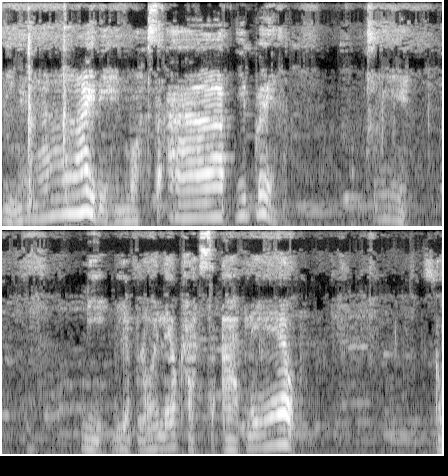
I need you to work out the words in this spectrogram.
นี่ง่ายๆเดี๋ยวเห็นบ่สะอาดยิบเลย นี่ นี่เรียบร้อยแล้วค่ะ สะอาดแล้ว เอา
